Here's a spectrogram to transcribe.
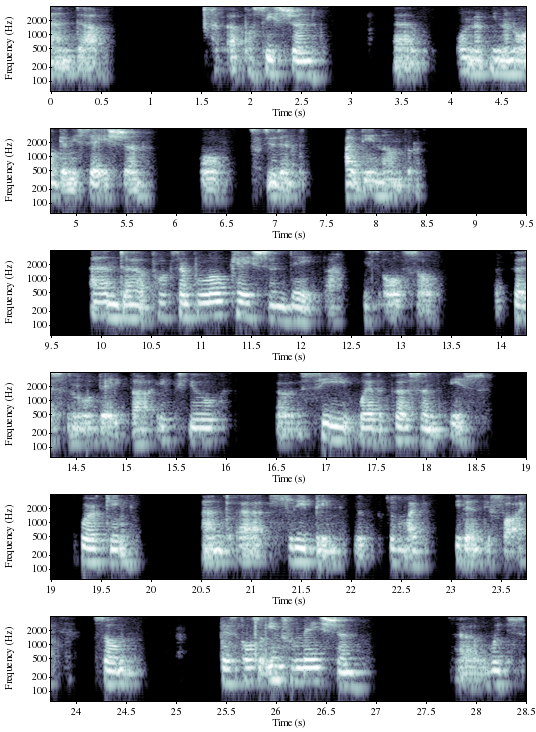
and uh, a position uh, on, in an organization or student ID number. And uh, for example, location data is also personal data. If you uh, see where the person is working and uh, sleeping, you, you might identify. So there's also information uh, which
